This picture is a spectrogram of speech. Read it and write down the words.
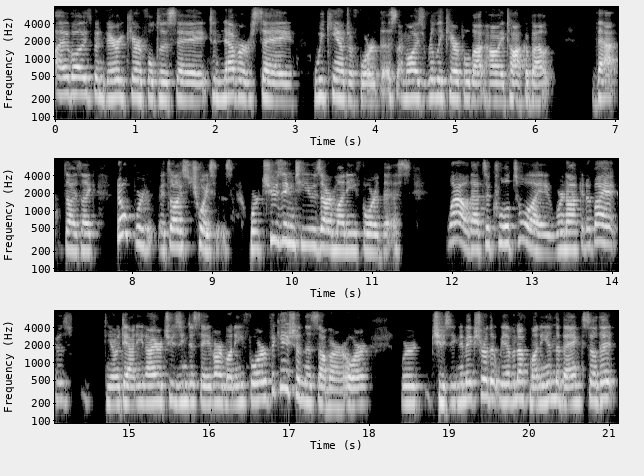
I've always been very careful to say to never say we can't afford this. I'm always really careful about how I talk about that. So I was like, nope, we're it's always choices. We're choosing to use our money for this. Wow, that's a cool toy. We're not going to buy it because you know, daddy and I are choosing to save our money for vacation this summer or we're choosing to make sure that we have enough money in the bank so that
